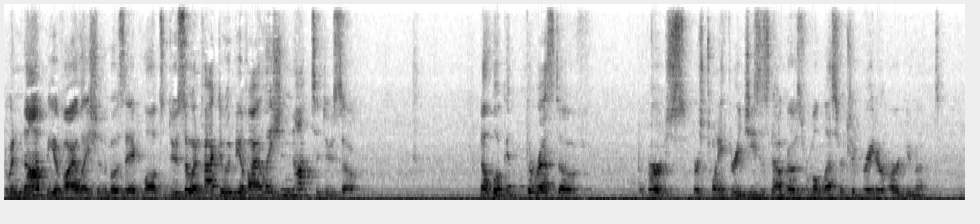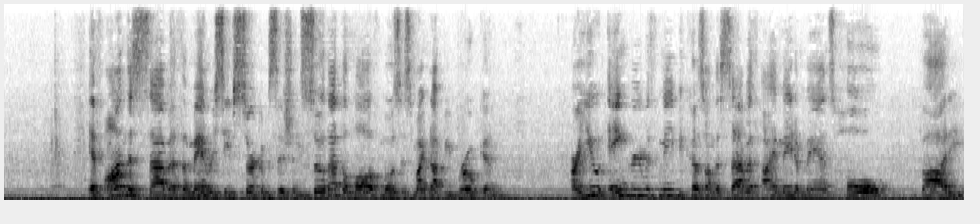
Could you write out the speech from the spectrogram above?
It would not be a violation of the Mosaic law to do so. In fact, it would be a violation not to do so. Now, look at the rest of the verse, verse 23. Jesus now goes from a lesser to greater argument. If on the Sabbath a man receives circumcision so that the law of Moses might not be broken, are you angry with me because on the Sabbath I made a man's whole body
